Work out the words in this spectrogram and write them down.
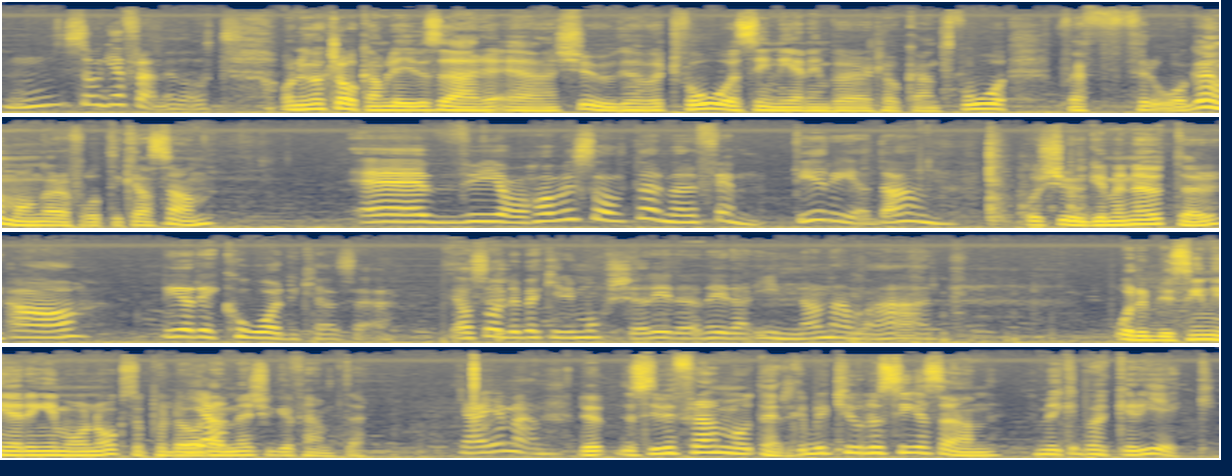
mm, såg jag fram emot. Och nu har klockan blivit så här eh, 20 över två och signeringen börjar klockan två. Får jag fråga hur många du har fått i kassan? Eh, jag har väl sålt närmare 50 redan. På 20 minuter? Ja, det är rekord kan jag säga. Jag sålde böcker i morse redan, redan innan han var här. Och det blir signering imorgon också på lördagen Ja. den 25. Jajamän. Det, det ser vi fram emot det här. Det ska bli kul att se sen hur mycket böcker det gick.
